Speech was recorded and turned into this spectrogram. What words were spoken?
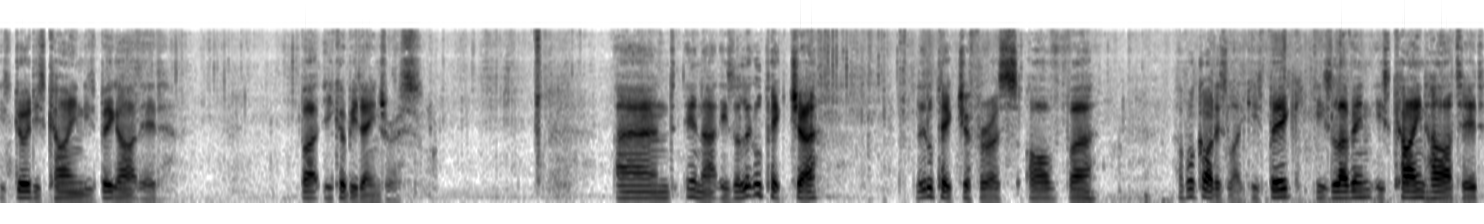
He's good, he's kind, he's big-hearted, but he could be dangerous. And in that is a little picture, little picture for us of uh, of what God is like. He's big, he's loving, he's kind-hearted,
